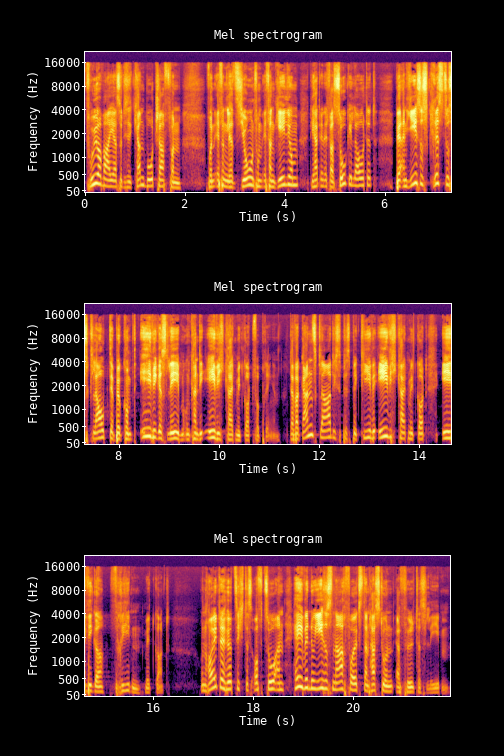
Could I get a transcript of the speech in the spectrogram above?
Früher war ja so diese Kernbotschaft von, von Evangelisation, vom Evangelium, die hat in etwa so gelautet, wer an Jesus Christus glaubt, der bekommt ewiges Leben und kann die Ewigkeit mit Gott verbringen. Da war ganz klar diese Perspektive, Ewigkeit mit Gott, ewiger Frieden mit Gott. Und heute hört sich das oft so an, hey, wenn du Jesus nachfolgst, dann hast du ein erfülltes Leben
